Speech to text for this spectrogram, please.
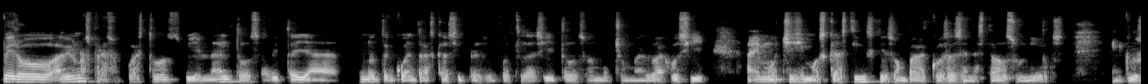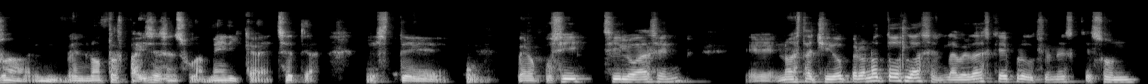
pero había unos presupuestos bien altos. Ahorita ya no te encuentras casi presupuestos así, todos son mucho más bajos y hay muchísimos castings que son para cosas en Estados Unidos, incluso en, otros países en Sudamérica, etcétera. Este, pero pues sí, sí lo hacen. Eh, no está chido, pero no todos lo hacen. La verdad es que hay producciones que son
